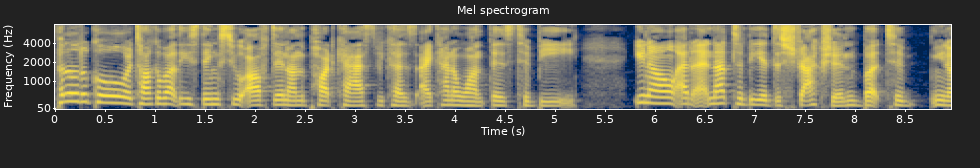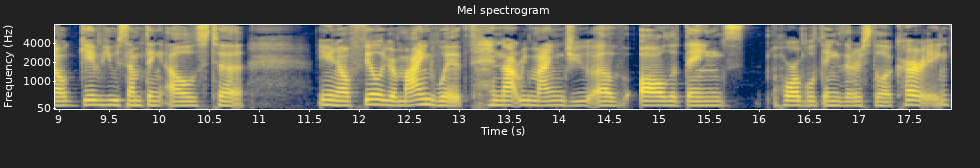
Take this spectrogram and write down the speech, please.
political or talk about these things too often on the podcast because I kind of want this to be, you know, not to be a distraction, but to, you know, give you something else to you know, fill your mind with and not remind you of all the things, horrible things that are still occurring.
